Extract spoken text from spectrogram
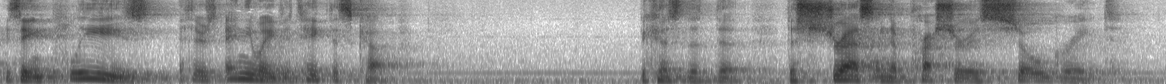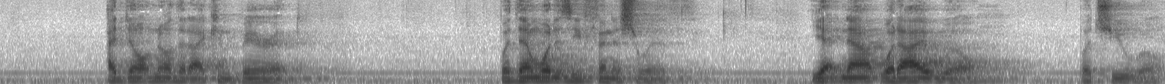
He's saying, Please, if there's any way to take this cup, because the, the, the stress and the pressure is so great, I don't know that I can bear it. But then what does he finish with? Yet not what I will, but you will.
